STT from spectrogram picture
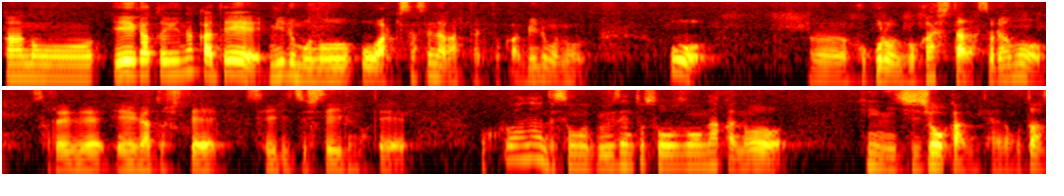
あの映画という中で見るものを飽きさせなかったりとか見るものを、心を動かしたらそれはもうそれで映画として成立しているので僕はなんでその偶然と想像の中の非日常感みたいなことは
